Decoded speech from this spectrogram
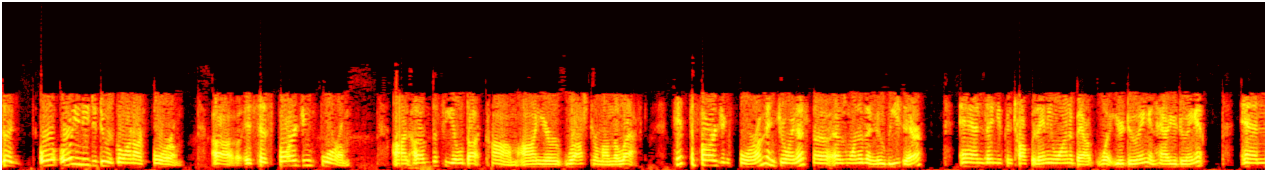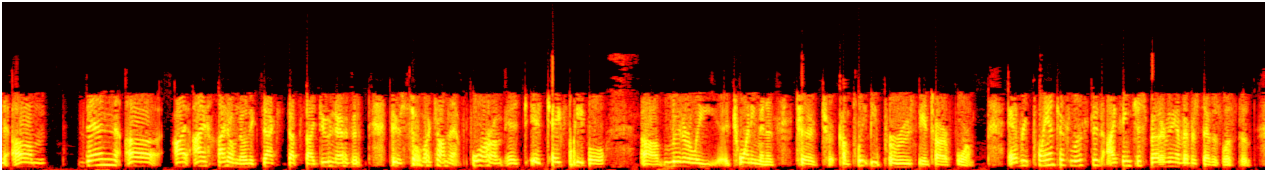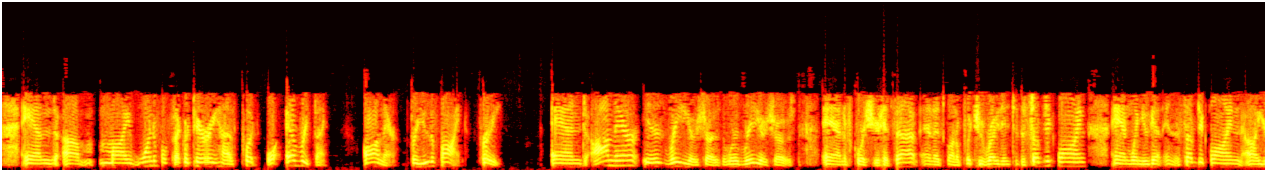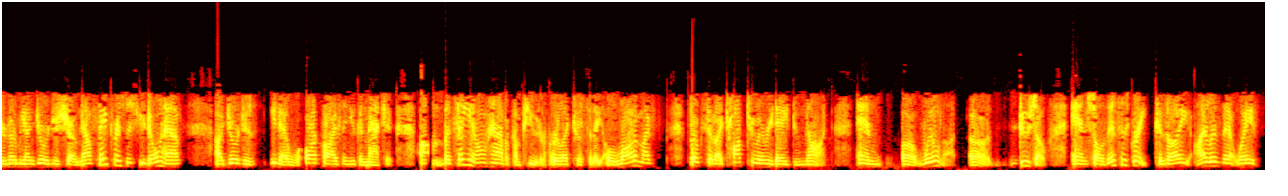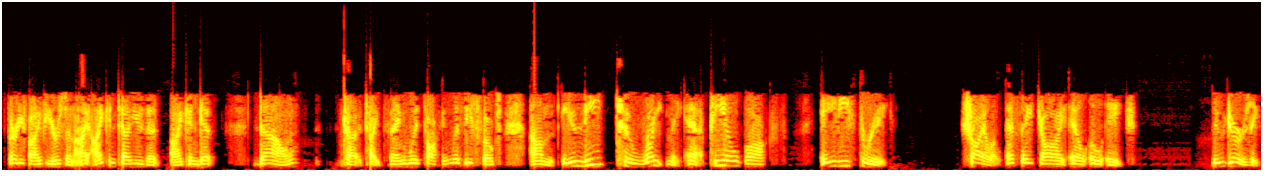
the all, all you need to do is go on our forum. Uh, it says Foraging Forum on ofthefield.com on your rostrum on the left. Hit the Foraging Forum and join us uh, as one of the newbies there and then you can talk with anyone about what you're doing and how you're doing it. And um, then uh, I, I I don't know the exact steps. I do know that there's so much on that forum. It it takes people uh, literally 20 minutes to, to completely peruse the entire forum. Every plant is listed. I think just about everything I've ever said is listed. And um, my wonderful secretary has put everything on there for you to find, free. And on there is radio shows, the word radio shows. And of course you hit that and it's going to put you right into the subject line. And when you get in the subject line, uh, you're going to be on George's show. Now say for instance you don't have uh, George's you know, archives and you can match it. Um, but say you don't have a computer or electricity. A lot of my folks that I talk to every day do not and uh, will not uh, do so. And so this is great because I I lived that way 35 years, and I I can tell you that I can get down type thing with talking with these folks. Um, you need to write me at PO Box 83, Shiloh, S H I L O H, New Jersey,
